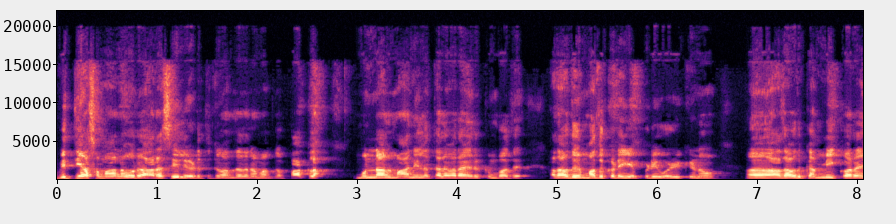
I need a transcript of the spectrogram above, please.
வித்தியாசமான ஒரு அரசியல் எடுத்துட்டு வந்ததை நமக்கு பார்க்கலாம். முன்னாள் மாநில தலைவராக இருக்கும்போது அதாவது மதுக்கடை எப்படி ஒழிக்கணும் அதாவது கம்மி குறை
